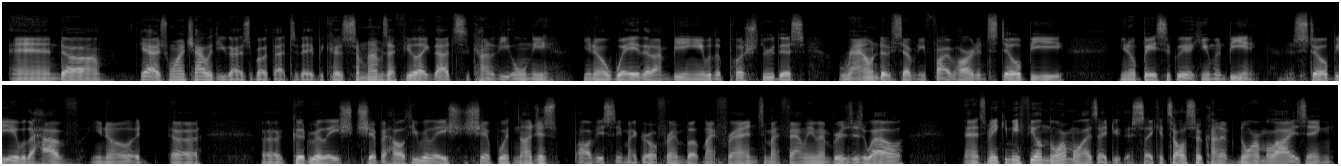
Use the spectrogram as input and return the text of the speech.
And uh, yeah, I just want to chat with you guys about that today because sometimes I feel like that's kind of the only, you know, way that I'm being able to push through this round of 75 hard and still be, you know, basically a human being, still be able to have, you know, a, a, a good relationship, a healthy relationship with not just obviously my girlfriend, but my friends and my family members as well. And it's making me feel normal as I do this. Like it's also kind of normalizing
